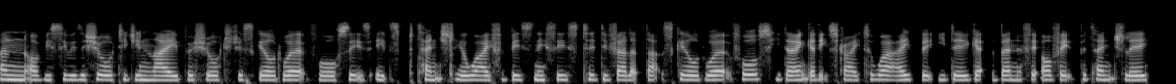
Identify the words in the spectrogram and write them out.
And obviously, with a shortage in labour, shortage of skilled workforce, it's, it's potentially a way for businesses to develop that skilled workforce. You don't get it straight away, but you do get the benefit of it potentially,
